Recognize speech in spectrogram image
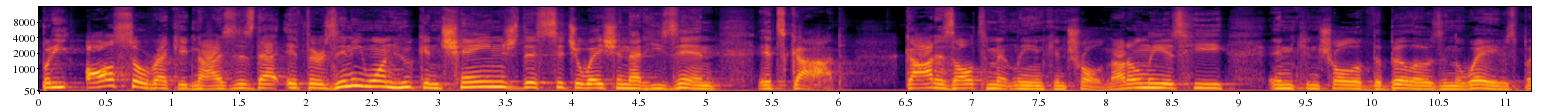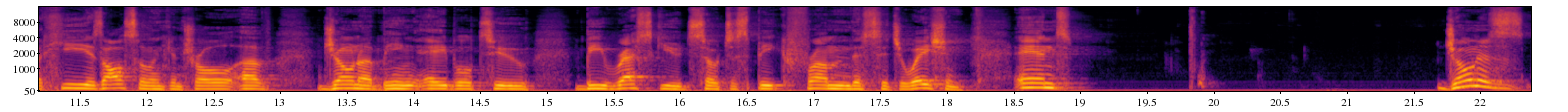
but he also recognizes that if there's anyone who can change this situation that he's in, it's God. God is ultimately in control. Not only is he in control of the billows and the waves, but he is also in control of Jonah being able to be rescued, so to speak, from this situation. And Jonah's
